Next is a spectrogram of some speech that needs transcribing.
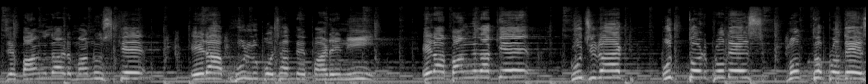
যে বাংলার মানুষকে এরা ভুল বোঝাতে পারেনি। এরা বাংলাকে গুজরাট, উত্তরপ্রদেশ, মধ্যপ্রদেশ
